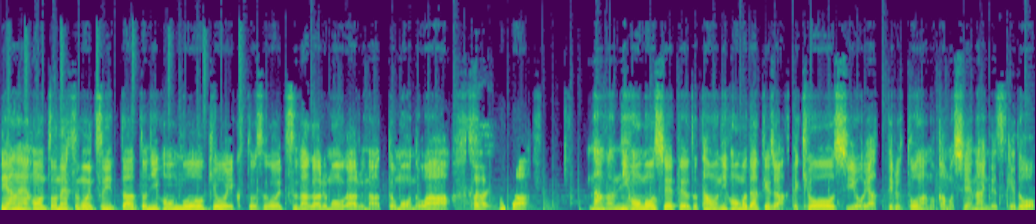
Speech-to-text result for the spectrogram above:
いやね、ほんとね、すごいツイッターと日本語教育とすごいつながるものがあるなって思うのは、はいはい。なんか、なんか日本語を教えてると多分日本語だけじゃなくて教師をやってるとなのかもしれないんですけど、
